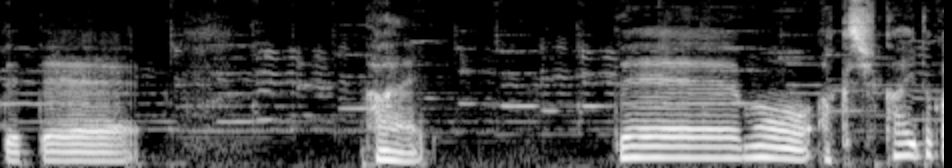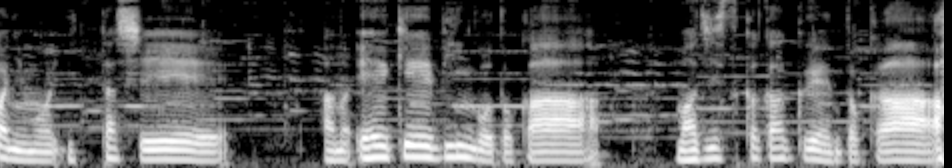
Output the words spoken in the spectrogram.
てて、はい。で、もう握手会とかにも行ったし、あの AK ビンゴとか、マジスカ学園とか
